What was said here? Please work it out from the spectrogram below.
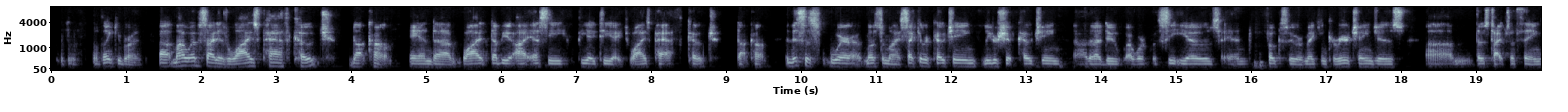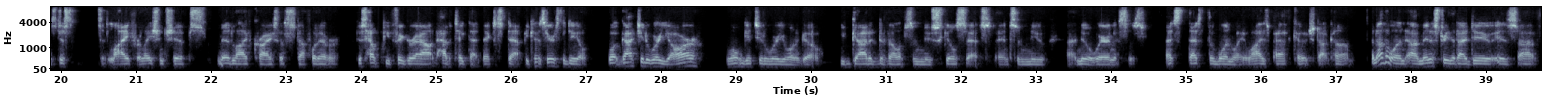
Well, thank you, Brian. Uh, my website is wisepathcoach.com and uh, y w i s e p a t h wisepathcoach.com. And this is where most of my secular coaching, leadership coaching uh, that I do, I work with CEOs and folks who are making career changes, um, those types of things, just life, relationships, midlife crisis stuff, whatever. Just help you figure out how to take that next step. Because here's the deal what got you to where you are won't get you to where you want to go. You got to develop some new skill sets and some new uh, new awarenesses. That's that's the one way. Wisepathcoach.com. Another one uh, ministry that I do is uh,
